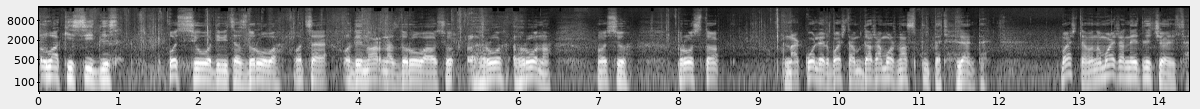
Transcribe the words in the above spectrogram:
Lucky Seedless. Ось цього, дивіться, здорова. Оце одинарна, здорова ось о гро, грона. Ось о. просто на колір, бачите, навіть можна спутати. Гляньте. Бачите, воно майже не відлічається.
